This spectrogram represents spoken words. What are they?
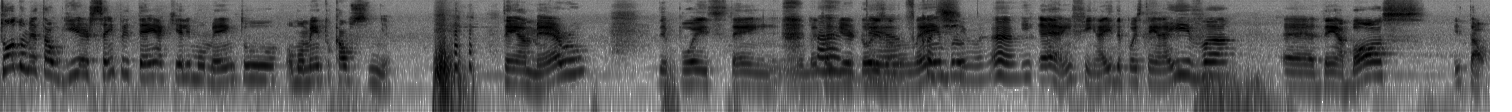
todo Metal Gear sempre tem aquele momento, o momento calcinha. tem a Meryl, depois tem no Metal Ai, Gear meu 2 eu não Deus, lembro. É. E- É, enfim, aí depois tem a Iva, é, tem a Boss e tal.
